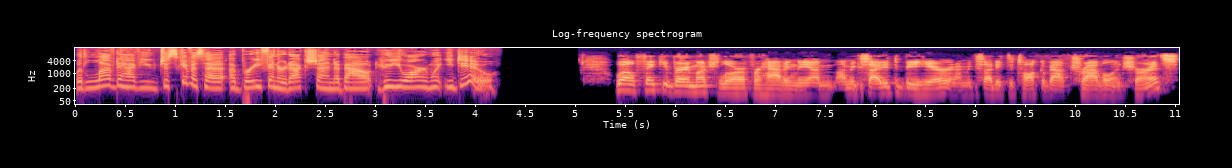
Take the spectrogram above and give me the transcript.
Would love to have you just give us a, a, brief introduction about who you are and what you do. Well, thank you very much, Laura, for having me. I'm, I'm excited to be here and I'm excited to talk about travel insurance.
